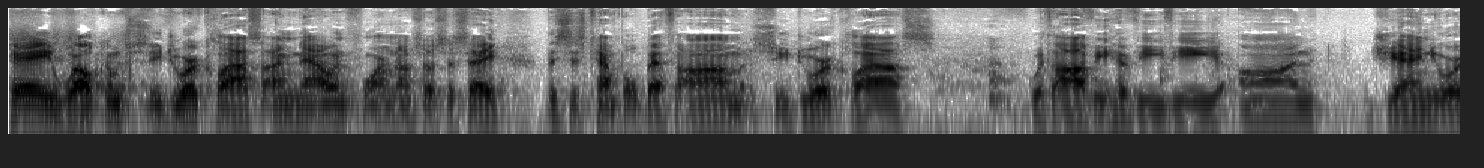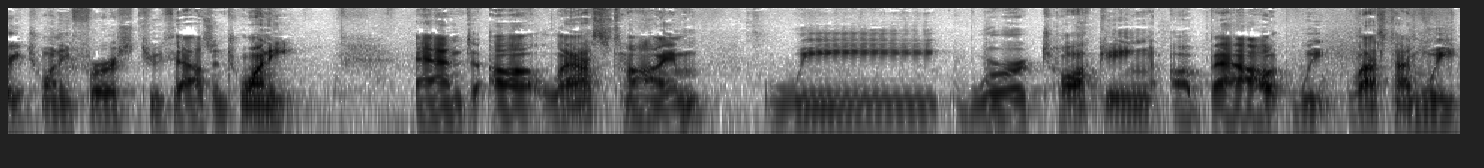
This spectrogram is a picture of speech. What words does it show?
Okay, welcome to Siddur class. I'm now informed I'm supposed to say this is Temple Beth Am Siddur class with Avi Havivi on January 21st, 2020. And uh, last time we were talking about we last time we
